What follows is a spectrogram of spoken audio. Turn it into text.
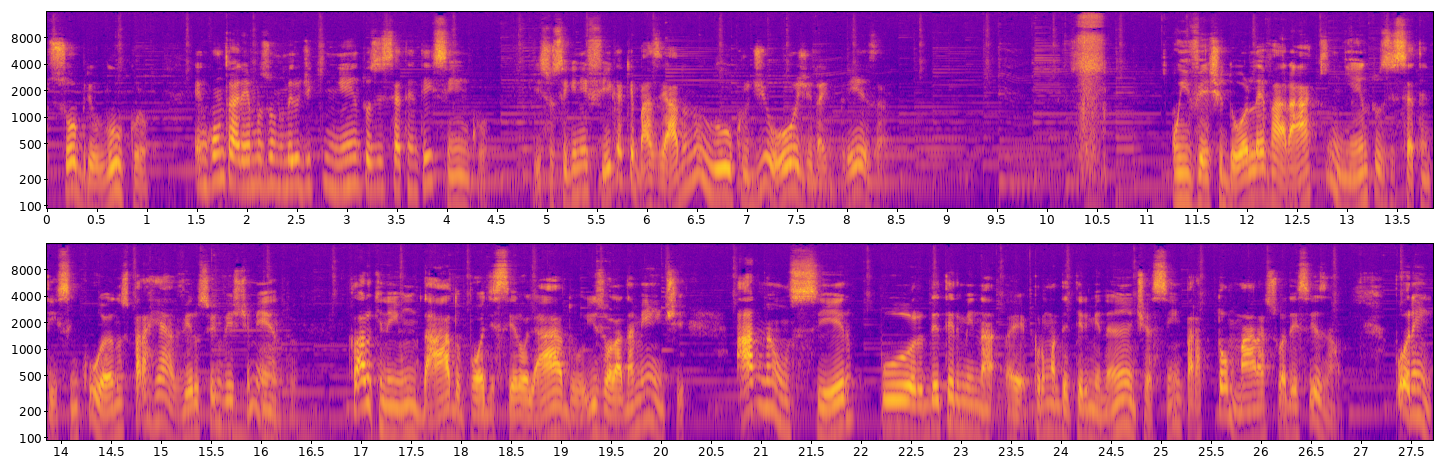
sobre o lucro, encontraremos o número de 575. Isso significa que, baseado no lucro de hoje da empresa, o investidor levará 575 anos para reaver o seu investimento. Claro que nenhum dado pode ser olhado isoladamente, a não ser por, determinar, é, por uma determinante assim para tomar a sua decisão. Porém,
